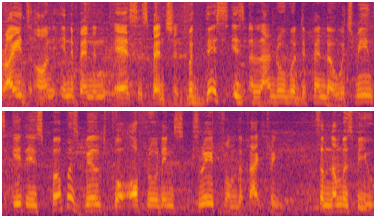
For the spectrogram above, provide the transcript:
rides on independent air suspension. But this is a Land Rover Defender which means it is purpose built for off-roading straight from the factory. Some numbers for you.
